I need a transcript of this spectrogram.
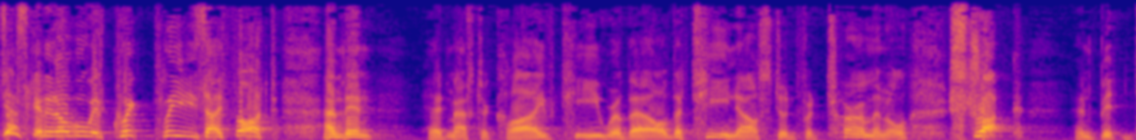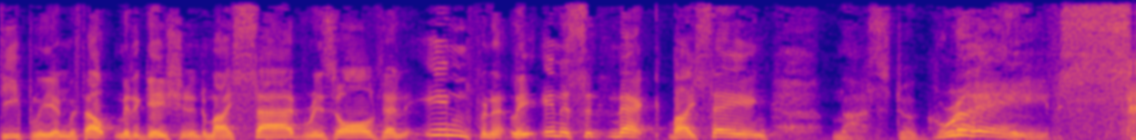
Just get it over with quick, please, I thought. And then Headmaster Clive T. Revell, the T now stood for terminal, struck and bit deeply and without mitigation into my sad, resolved, and infinitely innocent neck by saying, Master Graves,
